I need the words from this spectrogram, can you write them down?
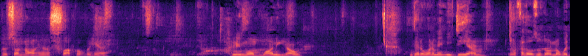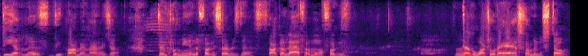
It's annoying as fuck over here. I need more money, yo. They don't want to make me DM. For those who don't know what DM is, department manager, then put me in the fucking service desk so I can laugh at motherfuckers. And I can watch all the ass come in the store.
